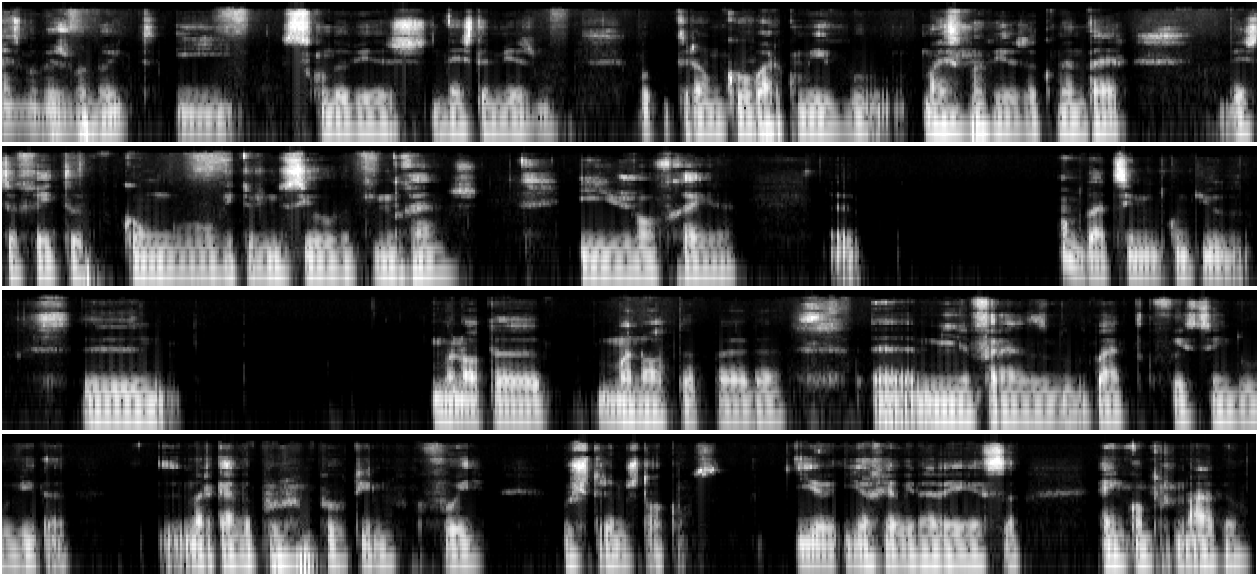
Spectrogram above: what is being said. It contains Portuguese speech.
Mais uma vez boa noite e segunda vez nesta mesma. Terão que levar comigo mais uma vez a comentar, desta feita com o Vitorino Silva, Tino Ramos e João Ferreira. Eh, um debate sem muito conteúdo. Eh, uma nota, uma nota para a minha frase do debate, que foi sem dúvida marcada por, por Tino, que foi os extremos tocam-se. E a, e a realidade é essa, é incontornável.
